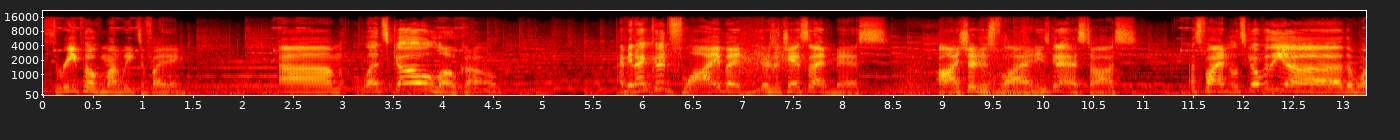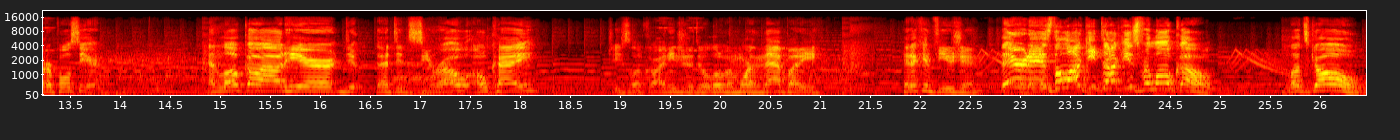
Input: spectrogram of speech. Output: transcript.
three Pokemon weak to fighting. Um, let's go Loco. I mean, I could fly, but there's a chance that I miss. Oh, I should have just flied. He's gonna S-toss. That's fine. Let's go for the uh, the water pulse here. And Loco out here, that did zero, okay. Jeez, Loco, I need you to do a little bit more than that, buddy. Hit a confusion. There it is, the Lucky Duckies for Loco. Let's go.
